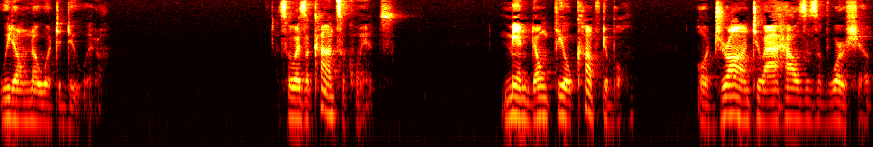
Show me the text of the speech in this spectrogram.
we don't know what to do with them. So as a consequence, men don't feel comfortable or drawn to our houses of worship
